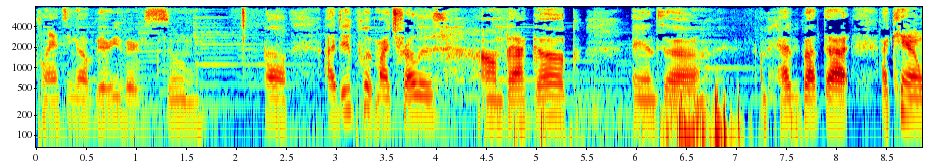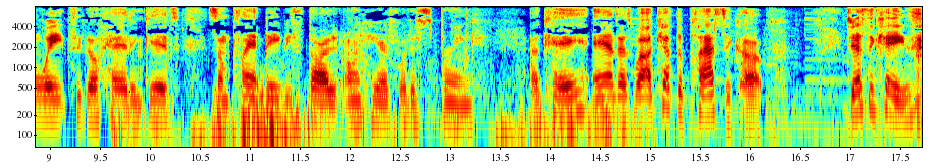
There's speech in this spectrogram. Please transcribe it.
planting up very very soon. Uh, I did put my trellis um, back up. And uh, I'm happy about that. I can't wait to go ahead and get some plant babies started on here for the spring. Okay, and as well, I kept the plastic up just in case.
